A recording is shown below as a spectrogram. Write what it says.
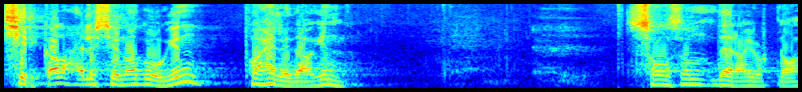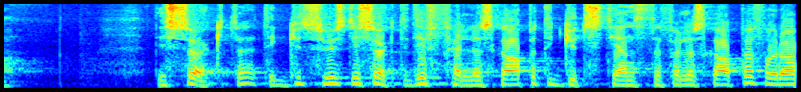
kirka, eller synagogen, på helligdagen. Sånn som dere har gjort nå. De søkte til Guds hus, de søkte til fellesskapet, til gudstjenestefellesskapet for å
